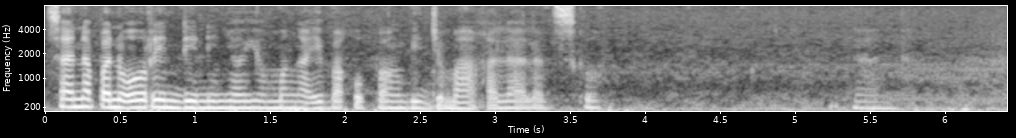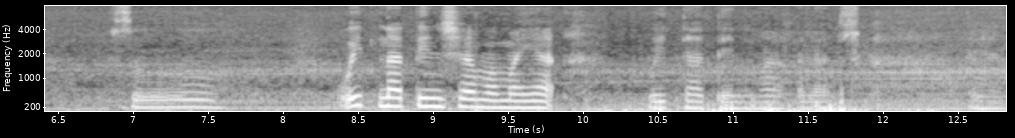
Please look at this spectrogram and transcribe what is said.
Sana panoorin din ninyo yung mga iba ko pang video mga kalalabs ko. Ayan. So, wait natin siya mamaya. Wait natin mga kalalabs ko. Ayan.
